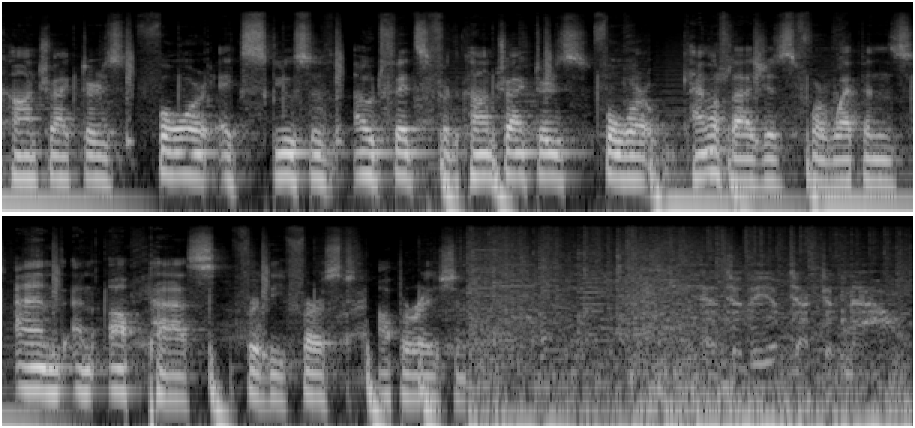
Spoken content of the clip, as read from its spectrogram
contractors, four exclusive outfits for the contractors, four camouflages for weapons, and an op pass for the first operation. Head to the objective now.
